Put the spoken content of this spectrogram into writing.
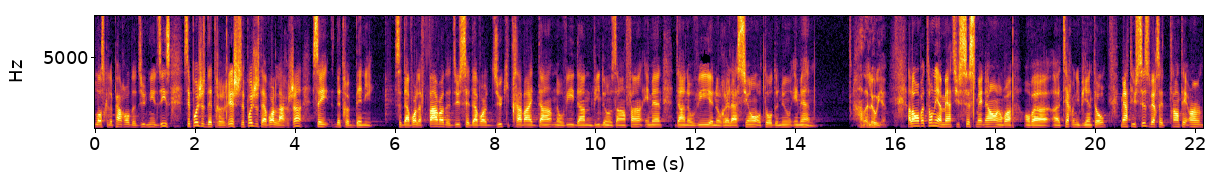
lorsque la parole de Dieu nous dise, c'est pas juste d'être riche, c'est pas juste d'avoir l'argent, c'est d'être béni. C'est d'avoir la faveur de Dieu, c'est d'avoir Dieu qui travaille dans nos vies, dans la vie de nos enfants, Amen, dans nos vies et nos relations autour de nous, Amen. Alléluia. Alors, on va tourner à Matthieu 6 maintenant et on va, on va euh, terminer bientôt. Matthieu 6, verset 31.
